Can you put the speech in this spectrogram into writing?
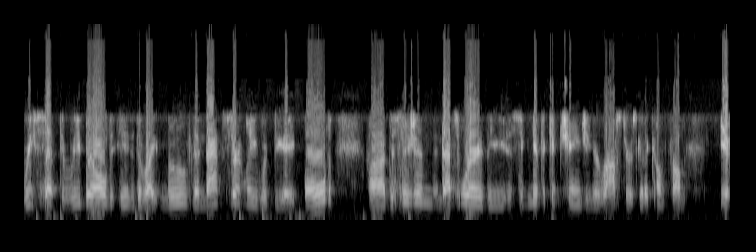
reset the rebuild is the right move, then that certainly would be a bold uh, decision. That's where the significant change in your roster is going to come from if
